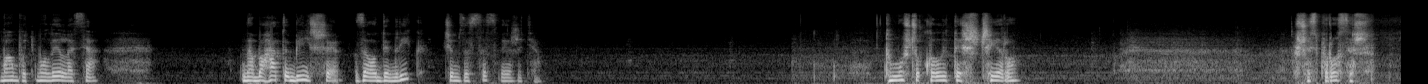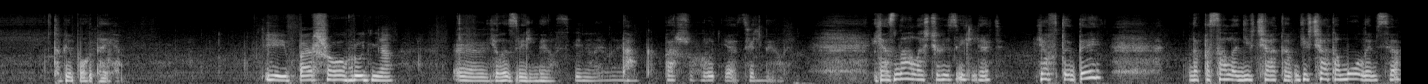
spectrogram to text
мабуть, молилася набагато більше за один рік, чим за все своє життя. Тому що коли ти щиро щось просиш, тобі Бог дає. І 1 грудня Його звільнили. звільнили. Так, 1 грудня звільнили. Я знала, що її звільнять. Я в той день написала дівчатам, дівчата, молимося,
